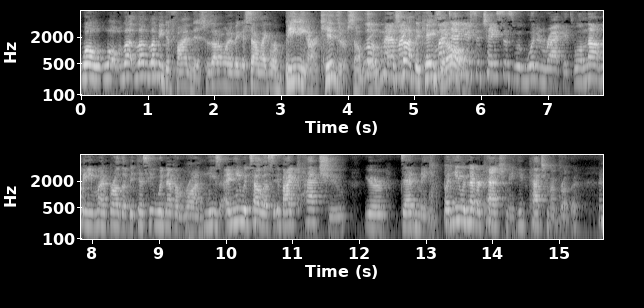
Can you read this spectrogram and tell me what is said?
Well, well let, let, let me define this because I don't want to make it sound like we're beating our kids or something. Look, man, That's my, not the case at all. my dad used to chase us with wooden rackets. Well, not me, my brother, because he would never run. He's and he would tell us, "If I catch you, you're dead meat." But he would never catch me. He'd catch my brother.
